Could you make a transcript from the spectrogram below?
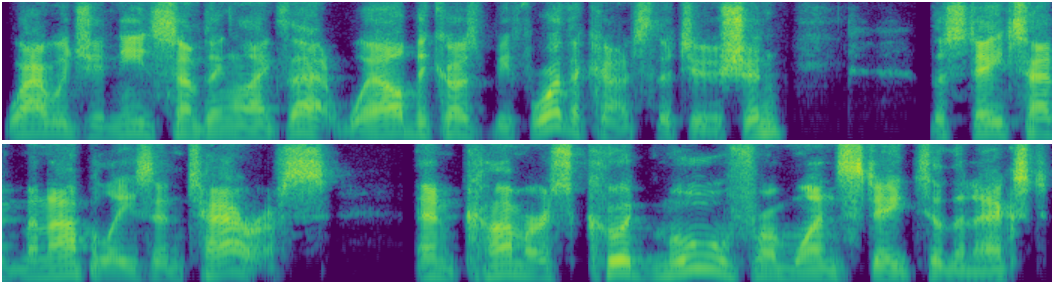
why would you need something like that? Well, because before the Constitution, the states had monopolies and tariffs, and commerce could move from one state to the next,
